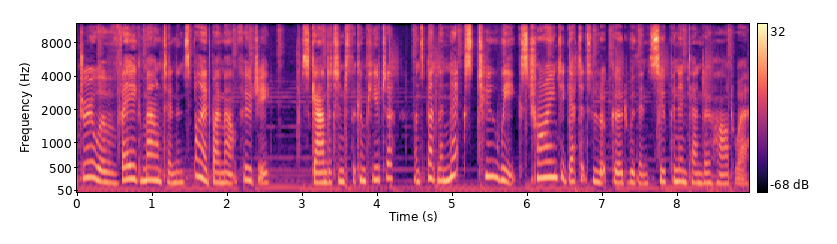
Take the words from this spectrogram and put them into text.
drew a vague mountain inspired by Mount Fuji, scanned it into the computer, and spent the next two weeks trying to get it to look good within Super Nintendo hardware.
